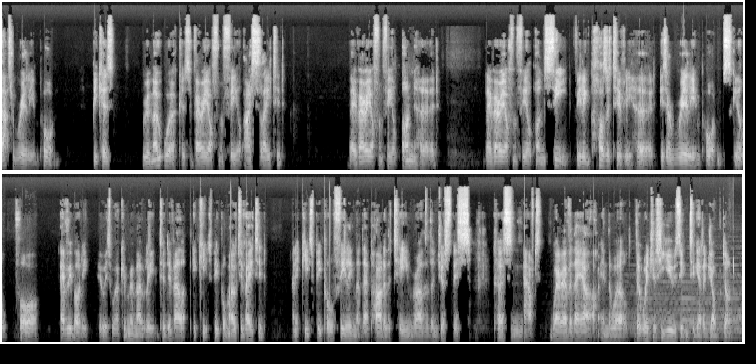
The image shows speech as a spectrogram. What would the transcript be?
That's really important because remote workers very often feel isolated. They very often feel unheard. They very often feel unseen. Feeling positively heard is a really important skill for everybody who is working remotely to develop. It keeps people motivated and it keeps people feeling that they're part of the team rather than just this person out wherever they are in the world that we're just using to get a job done.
